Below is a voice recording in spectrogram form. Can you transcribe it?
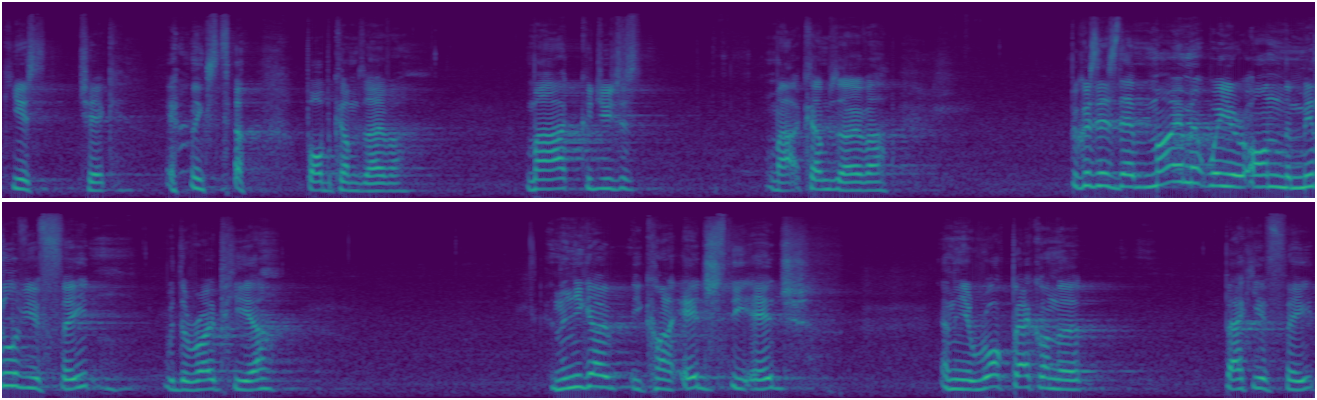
can you check? Everything's still. Bob comes over. Mark, could you just. Mark comes over. Because there's that moment where you're on the middle of your feet with the rope here. And then you go, you kind of edge to the edge. And then you rock back on the back of your feet.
